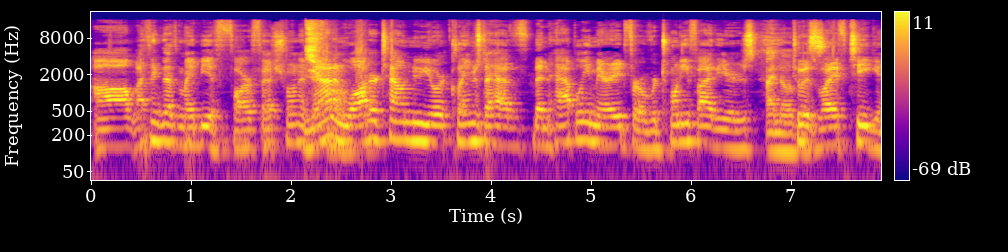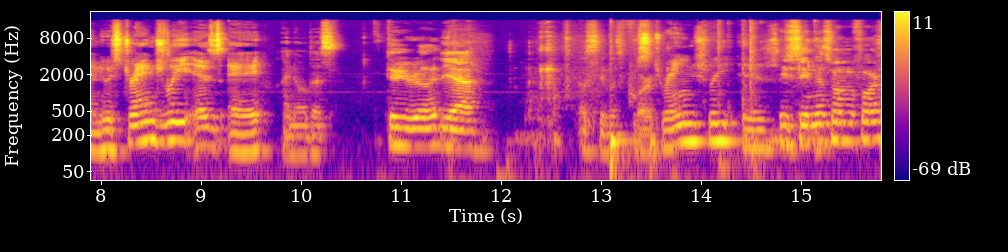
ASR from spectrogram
Um, I think that might be a far fetched one. A man in Watertown, New York, claims to have been happily married for over 25 years I know to this. his wife Tegan, who strangely is a I know this. Do you really? Yeah. I've seen this before. strangely is. You've seen this one before?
